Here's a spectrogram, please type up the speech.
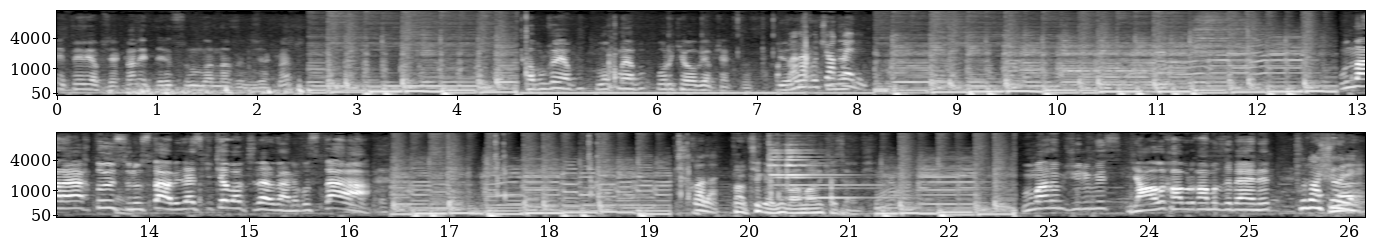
Etleri yapacaklar. Etlerin sunumlarını hazırlayacaklar. Kaburga yapıp, lokma yapıp boru kebabı yapacaksınız. Bana bıçak Şimdi- verin. Bunlar ayakta uyusun usta. Biz eski kebapçılardanız usta. Şu kadar. Tamam çek elini parmağını kesermiş. Umarım jürimiz yağlı kaburgamızı beğenir. Şuradan şöyle.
